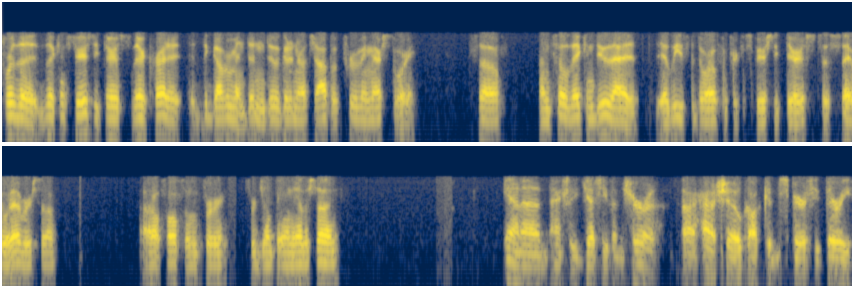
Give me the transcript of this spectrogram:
for the the conspiracy theorists, to their credit, the government didn't do a good enough job of proving their story. So until they can do that, it, it leaves the door open for conspiracy theorists to say whatever. So I don't fault them for for jumping on the other side. Yeah, and uh, actually Jesse Ventura uh, had a show called Conspiracy Theory,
